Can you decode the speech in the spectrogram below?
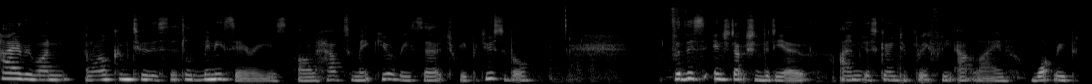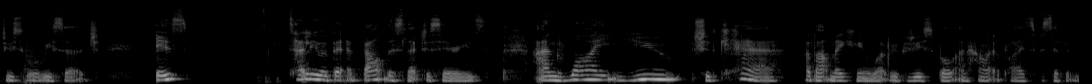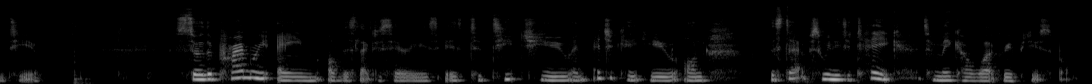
Hi everyone, and welcome to this little mini series on how to make your research reproducible. For this introduction video, I'm just going to briefly outline what reproducible research is, tell you a bit about this lecture series, and why you should care about making your work reproducible and how it applies specifically to you. So, the primary aim of this lecture series is to teach you and educate you on the steps we need to take to make our work reproducible.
